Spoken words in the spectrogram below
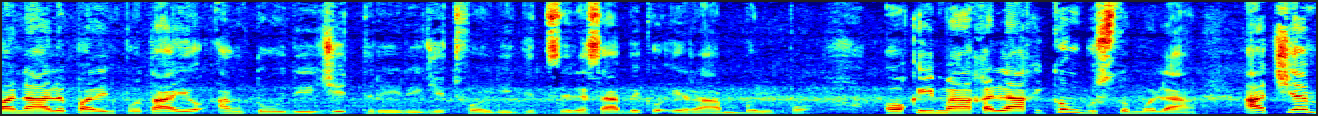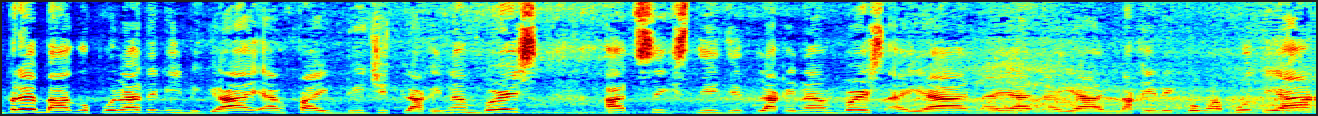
Panalo pa rin po tayo ang 2-digit, 3-digit, 4-digit. Sinasabi ko i-rumble po. Okay mga kalaki kung gusto mo lang. At syempre, bago po natin ibigay ang 5-digit lucky numbers at 6-digit lucky numbers, ayan, ayan, ayan. Makinig po mabuti ha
